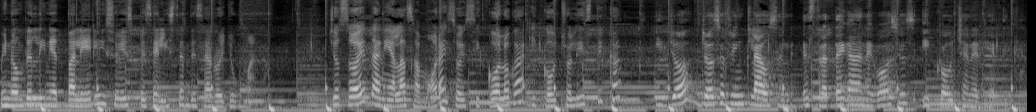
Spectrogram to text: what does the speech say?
Mi nombre es Linet Valerio y soy especialista en desarrollo humano. Yo soy Daniela Zamora y soy psicóloga y coach holística. Y yo, Josephine Clausen, estratega de negocios y coach energética.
